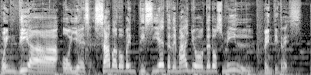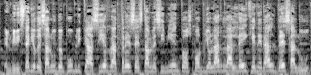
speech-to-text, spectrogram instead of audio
Buen día, hoy es sábado 27 de mayo de 2023. El Ministerio de Salud Pública cierra tres establecimientos por violar la Ley General de Salud.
